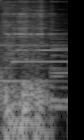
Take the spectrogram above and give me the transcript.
You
